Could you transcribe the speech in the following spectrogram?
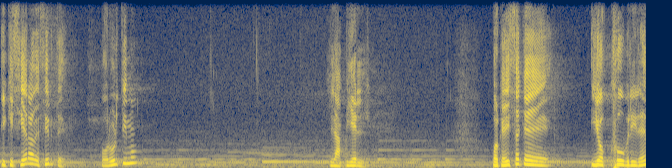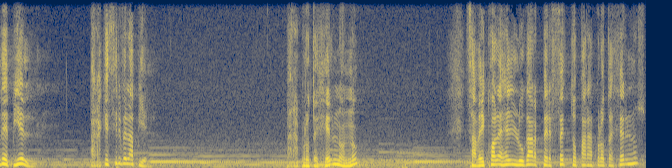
Y quisiera decirte, por último, la piel. Porque dice que, y os cubriré de piel, ¿Para qué sirve la piel? Para protegernos, ¿no? ¿Sabéis cuál es el lugar perfecto para protegernos?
